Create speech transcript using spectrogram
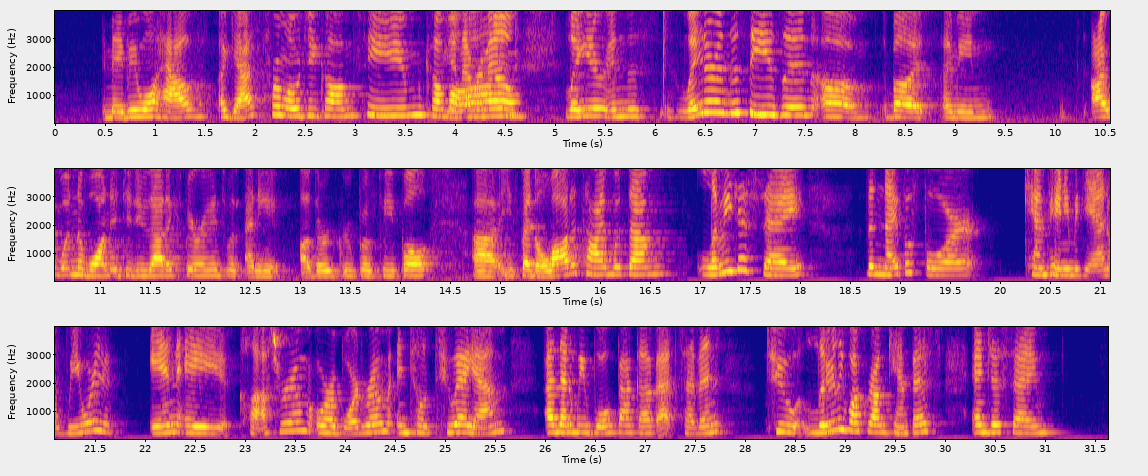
maybe we'll have a guest from OG Comms team come you on. never know. Later in this later in the season. Um, but I mean I wouldn't have wanted to do that experience with any other group of people. Uh, you spend a lot of time with them. Let me just say, the night before campaigning began, we were in a classroom or a boardroom until 2 a.m. And then we woke back up at 7 to literally walk around campus and just say,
